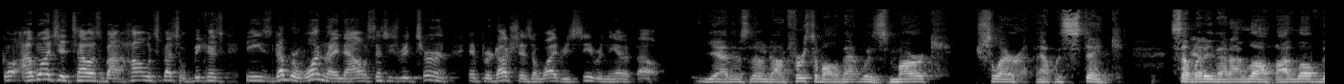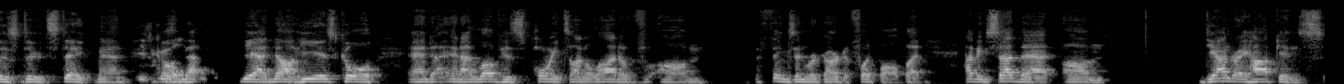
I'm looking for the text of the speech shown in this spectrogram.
Go. I want you to tell us about how it's special because he's number one right now since he's returned in production as a wide receiver in the NFL. Yeah, there's no doubt. First of all, that was Mark Schlereth. That was Stink, somebody that I love. I love this dude, Stink, man. He's cool. Um, that- yeah, no, he is cool, and and I love his points on a lot of um, things in regard to football. But having said that, um, DeAndre Hopkins,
